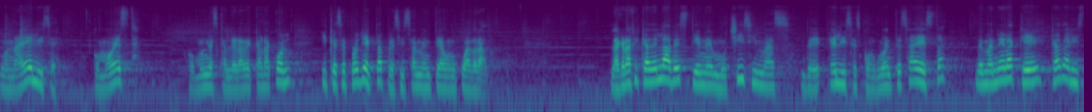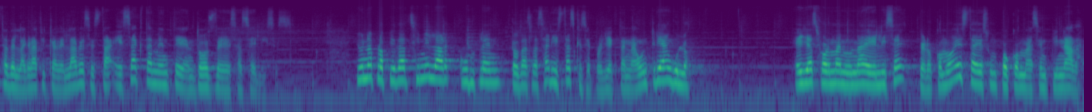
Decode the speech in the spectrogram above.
una hélice, como esta, como una escalera de caracol, y que se proyecta precisamente a un cuadrado. La gráfica de Laves tiene muchísimas de hélices congruentes a esta, de manera que cada arista de la gráfica de Laves está exactamente en dos de esas hélices. Y una propiedad similar cumplen todas las aristas que se proyectan a un triángulo. Ellas forman una hélice, pero como esta es un poco más empinada.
